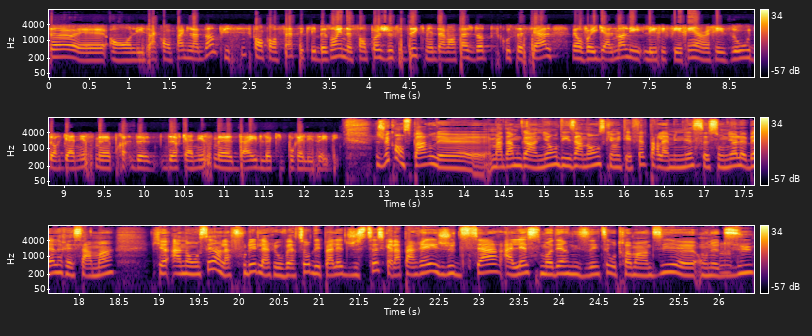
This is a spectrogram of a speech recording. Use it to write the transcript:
ça, euh, on les accompagne là-dedans. Puis si ce qu'on constate, c'est que les besoins ne sont pas juridiques, mais davantage d'ordre psychosocial, mais on va également les, les référer à un réseau d'organismes d'organismes d'aide qui pourraient les aider. Je veux qu'on se parle, euh, Madame Gagnon, des annonces qui ont été faites par la ministre Sonia Lebel récemment qui a annoncé dans la foulée de la réouverture des palais de justice que l'appareil judiciaire allait se moderniser. autrement dit, euh, on a mm. dû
